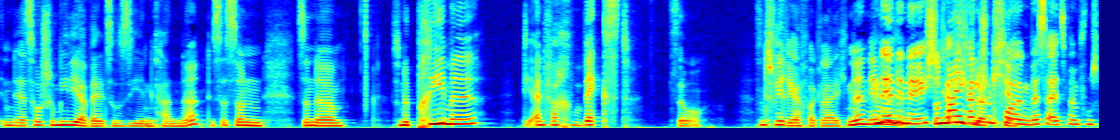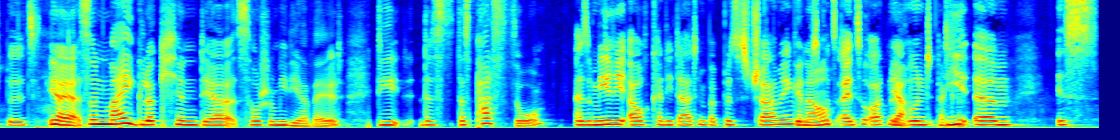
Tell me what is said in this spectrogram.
in der Social-Media-Welt so sehen kann. Ne? Das ist so, ein, so, eine, so eine Primel, die einfach wächst. So. Das ist ein schwieriger Vergleich, ne? Nehmen Nee, nee, nee, ich, so ein kann, ich kann schon Maiglöckchen. folgen, besser als beim Fußbild. Ja, ja, ist so ein Maiglöckchen der Social Media Welt. Die, das, das passt so. Also Miri auch Kandidatin bei Princess Charming, um Genau. es kurz einzuordnen. Ja, und danke. die ähm, ist,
